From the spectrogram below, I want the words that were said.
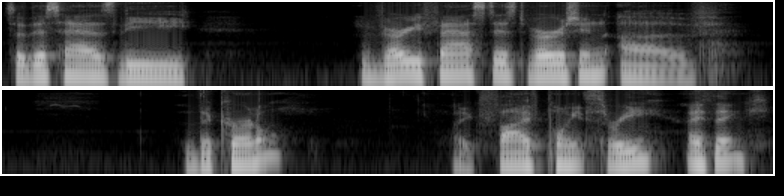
So this has the very fastest version of the kernel, like 5.3, I think.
